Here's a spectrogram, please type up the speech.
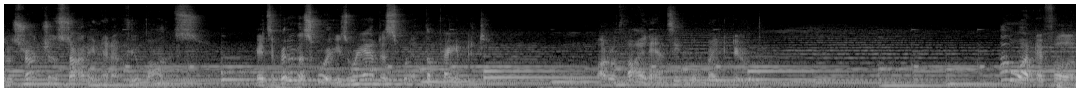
That construction's starting in a few months. It's a bit of a squeeze, we had to split the payment. But with financing, we'll make do. How wonderful,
